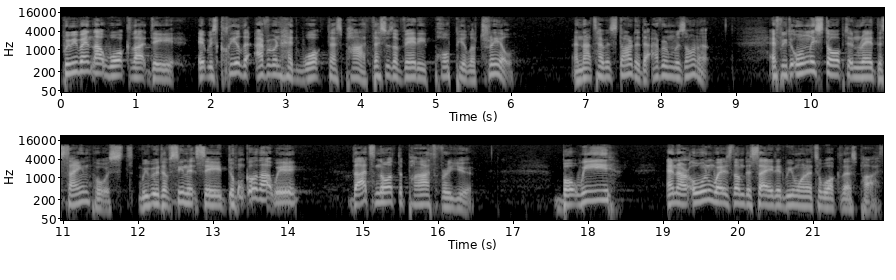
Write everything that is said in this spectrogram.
When we went that walk that day, it was clear that everyone had walked this path. This was a very popular trail. And that's how it started, that everyone was on it. If we'd only stopped and read the signpost, we would have seen it say, Don't go that way. That's not the path for you. But we, in our own wisdom, decided we wanted to walk this path.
